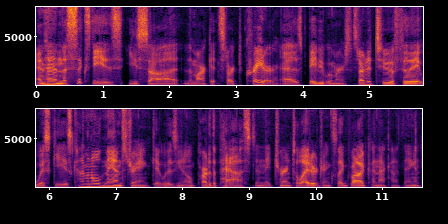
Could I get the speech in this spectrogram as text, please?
And then in the 60s, you saw the market start to crater as baby boomers started to affiliate whiskey as kind of an old man's drink. It was, you know, part of the past, and they turned to lighter drinks like vodka and that kind of thing. And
